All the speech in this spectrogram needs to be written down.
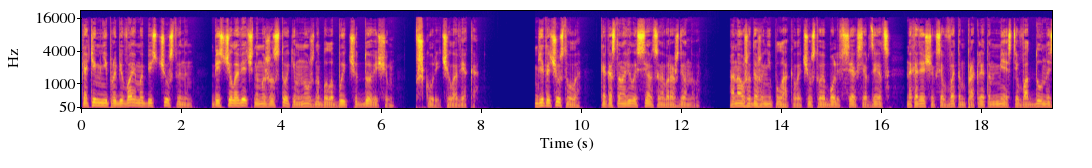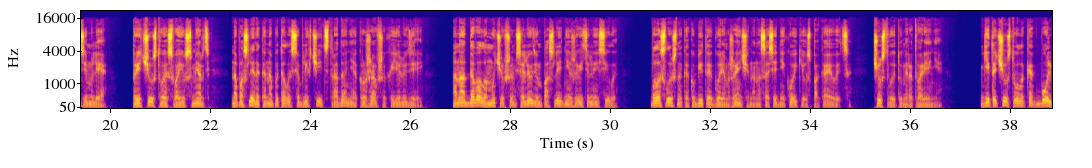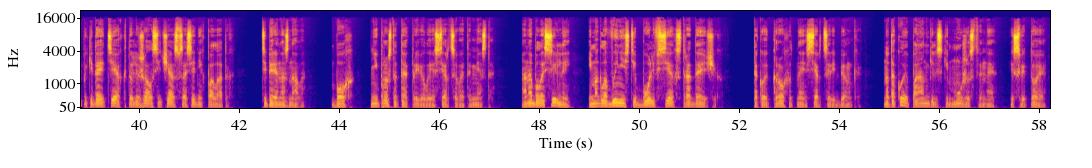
Каким непробиваемо бесчувственным, Бесчеловечным и жестоким нужно было быть чудовищем в шкуре человека. Гита чувствовала, как остановилось сердце новорожденного. Она уже даже не плакала, чувствуя боль всех сердец, находящихся в этом проклятом месте, в аду на земле. Причувствуя свою смерть, напоследок она пыталась облегчить страдания окружавших ее людей. Она отдавала мучившимся людям последние живительные силы. Было слышно, как убитая горем женщина на соседней койке успокаивается, чувствует умиротворение. Гита чувствовала, как боль покидает тех, кто лежал сейчас в соседних палатах. Теперь она знала. Бог не просто так привел ее сердце в это место. Она была сильной и могла вынести боль всех страдающих. Такое крохотное сердце ребенка, но такое по-ангельски мужественное и святое.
